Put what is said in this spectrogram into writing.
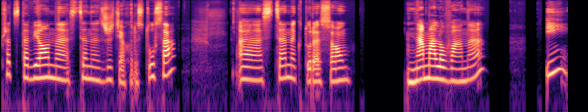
przedstawione sceny z życia Chrystusa, sceny, które są namalowane i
